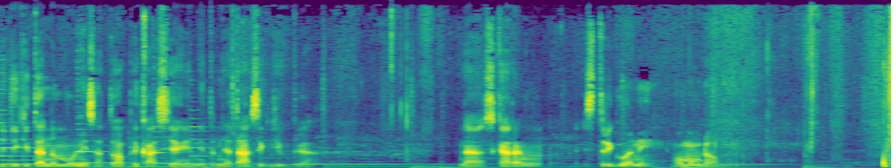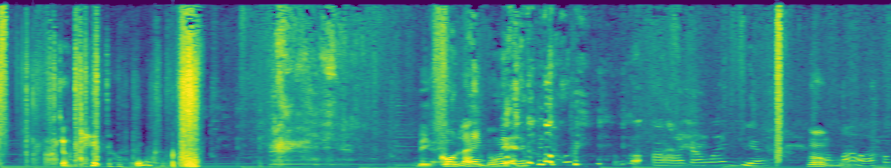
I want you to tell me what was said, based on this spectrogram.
Jadi kita nemu nih satu aplikasi yang ini ternyata asik juga. Nah sekarang istri gue nih ngomong dong Capek capek Beko lain ngomong capek capek kok ah kamu aja Ngomong. Mau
